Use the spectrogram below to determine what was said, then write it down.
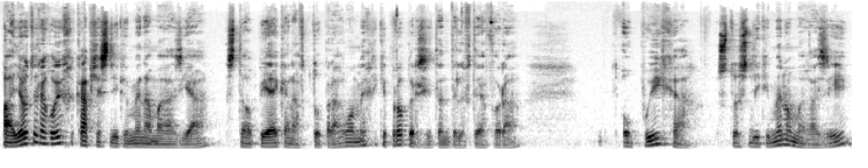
Παλιότερα εγώ είχα κάποια συγκεκριμένα μαγαζιά στα οποία έκανα αυτό το πράγμα, μέχρι και πρόπερση ήταν η τελευταία φορά, όπου είχα στο συγκεκριμένο μαγαζί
